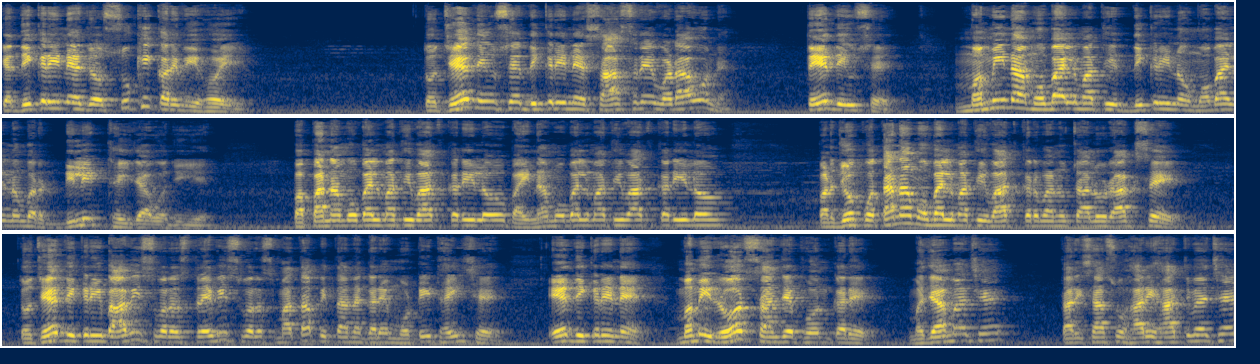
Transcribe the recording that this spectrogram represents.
કે દીકરીને જો સુખી કરવી હોય, તો જે દિવસે દીકરીને સાસરે વડાવો ને, તે દિવસે મમ્મીના મોબાઈલમાંથી દીકરીનો મોબાઈલ નંબર ડિલીટ થઈ જવો જોઈએ. પપ્પાના મોબાઈલમાંથી વાત કરી લો, ભાઈના મોબાઈલમાંથી વાત કરી લો. પણ જો પોતાના મોબાઈલમાંથી વાત કરવાનું ચાલુ રાખશે, તો જે દીકરી બાવીસ વર્ષ, ત્રેવીસ વર્ષ માતા પિતાના ઘરે મોટી થઈ છે, એ દીકરીને મમ્મી રોજ સાંજે ફોન કરે, મજામાં છે? તારી સાસુ હારી હાચવે છે?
